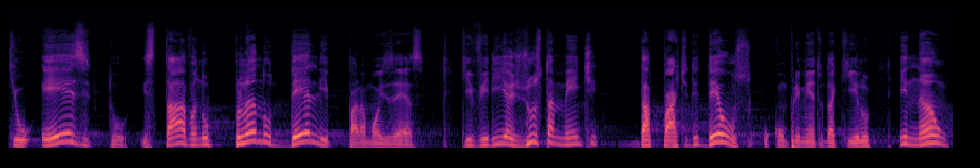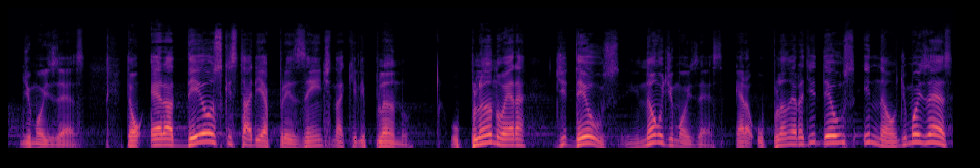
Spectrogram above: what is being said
que o êxito estava no plano dele para Moisés, que viria justamente da parte de Deus o cumprimento daquilo e não de Moisés. Então, era Deus que estaria presente naquele plano. O plano era de Deus e não de Moisés. Era o plano era de Deus e não de Moisés.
